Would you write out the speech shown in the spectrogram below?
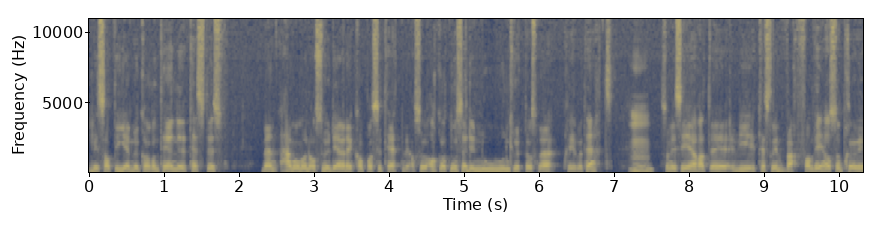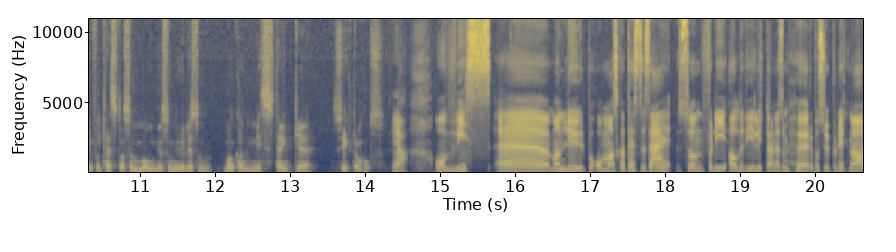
blir satt i hjemmekarantene, testes. Men her må man også vurdere den kapasiteten. vi har. Så akkurat nå så er det noen grupper som er prioritert. Mm. Som Vi sier, at eh, vi tester i hvert fall de, og så prøver vi å få testa så mange som mulig som man kan mistenke sykdom hos. Ja, og Hvis eh, man lurer på om man skal teste seg, sånn fordi alle de lytterne som hører på Supernytt nå,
